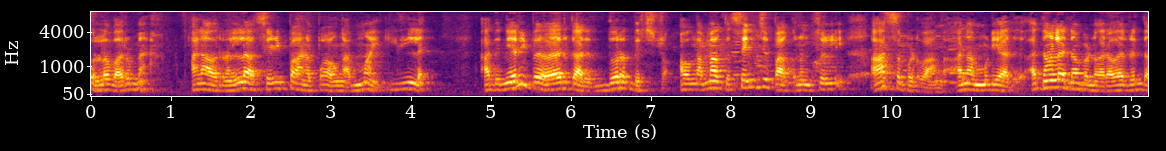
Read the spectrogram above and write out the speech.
சொல்ல வறுமை. ஆனால் அவர் நல்லா செழிப்பானப்போ அவங்க அம்மா இல்லை. அது நிறைய பேருக்கு அது துரதிர்ஷ்டம். அவங்க அம்மாவுக்கு செஞ்சு பார்க்கணும்னு சொல்லி ஆசைப்படுவாங்க. ஆனால் முடியாது. அதனால என்ன பண்ணுவார்? அவர் இந்த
